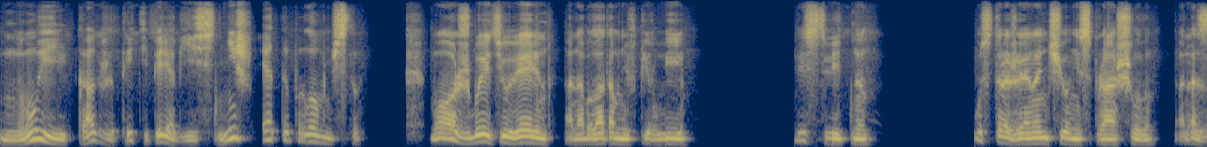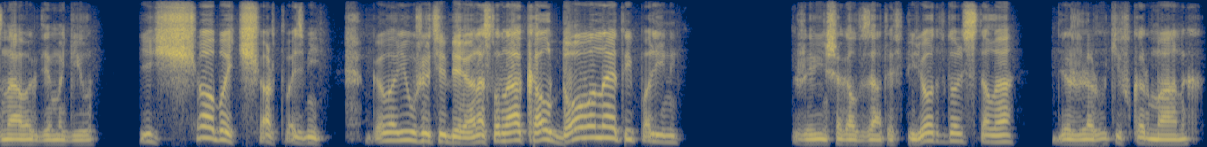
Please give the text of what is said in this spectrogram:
Ну и как же ты теперь объяснишь это паломничество? Можешь быть уверен, она была там не впервые. Действительно. У стражей она ничего не спрашивала. Она знала, где могила. Еще бы, черт возьми! Говорю же тебе, она словно околдована этой Полиной. Живин шагал взад и вперед вдоль стола, держа руки в карманах.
